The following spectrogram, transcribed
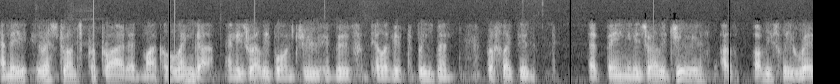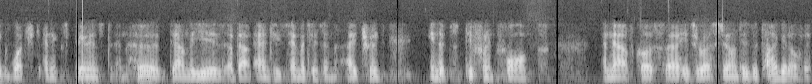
And the restaurant's proprietor, Michael Lenger, an Israeli born Jew who moved from Tel Aviv to Brisbane, reflected that being an Israeli Jew, I've obviously read, watched, and experienced and heard down the years about anti Semitism and hatred in its different forms. And now, of course, uh, his restaurant is the target of it.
